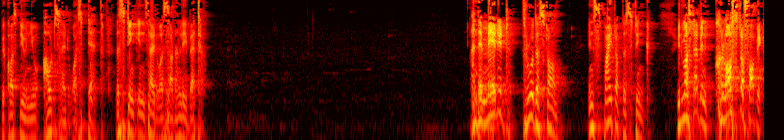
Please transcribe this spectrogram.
because they knew outside was death. The stink inside was suddenly better. And they made it through the storm in spite of the stink. It must have been claustrophobic.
